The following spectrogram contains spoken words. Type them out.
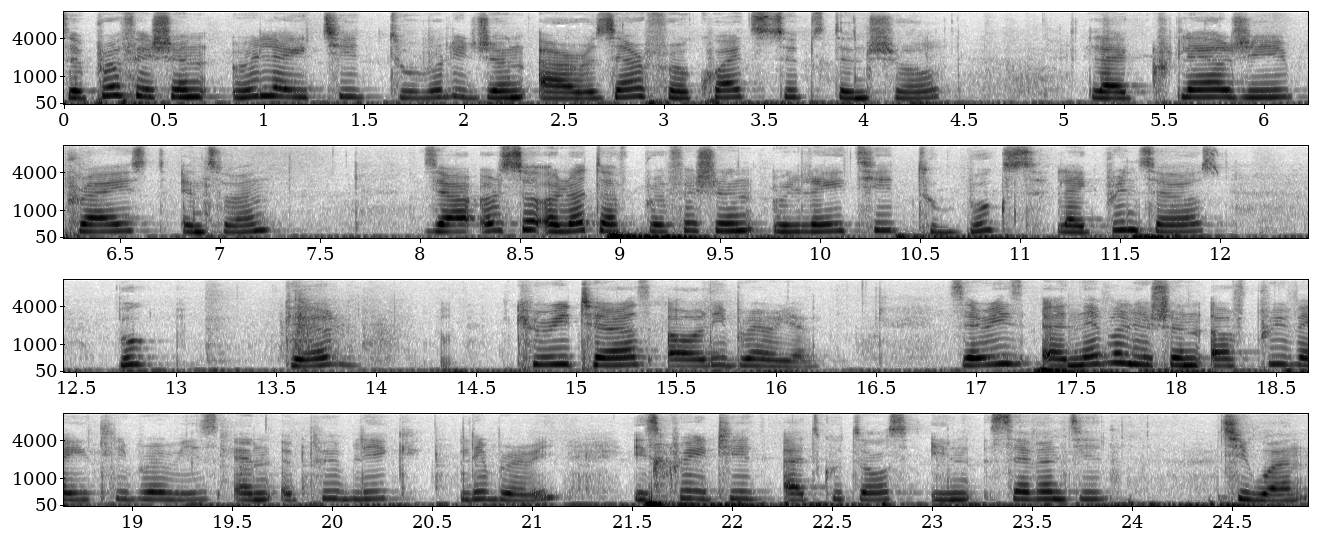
The professions related to religion are therefore quite substantial, like clergy, priest, and so on. There are also a lot of professions related to books, like printers, bookers, curators, or librarians. There is an evolution of private libraries, and a public library is created at Coutances in 1791.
